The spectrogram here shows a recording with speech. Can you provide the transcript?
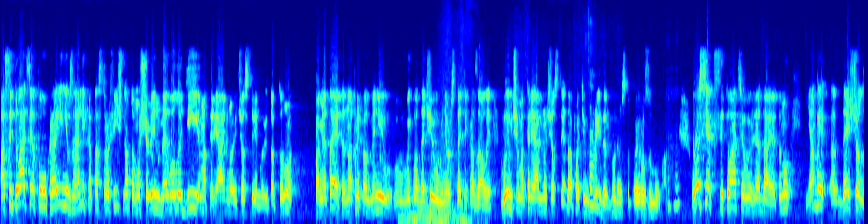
А ситуація по Україні взагалі катастрофічна, тому що він не володіє матеріальною частиною. Тобто, ну пам'ятаєте, наприклад, мені викладачі в університеті казали: вивчи матеріальну частину, а потім Так. прийдеш, будемо з тобою розумувати. Ось як ситуація виглядає. Тому я би е, дещо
